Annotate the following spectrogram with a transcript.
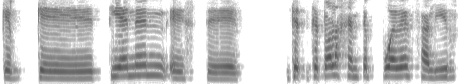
que, tienen, este, que, que toda la gente puede salir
